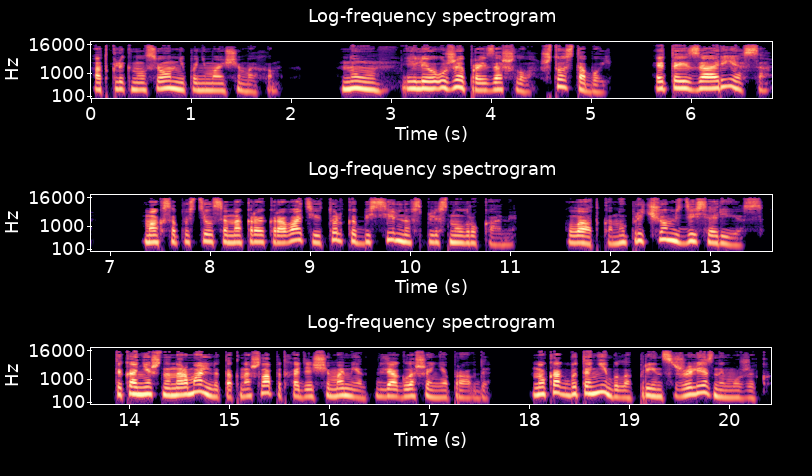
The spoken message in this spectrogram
Откликнулся он непонимающим эхом. Ну, или уже произошло. Что с тобой? Это из-за Ариеса. Макс опустился на край кровати и только бессильно всплеснул руками. «Ладка, ну при чем здесь Ариес? Ты, конечно, нормально так нашла подходящий момент для оглашения правды. Но как бы то ни было, принц — железный мужик.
